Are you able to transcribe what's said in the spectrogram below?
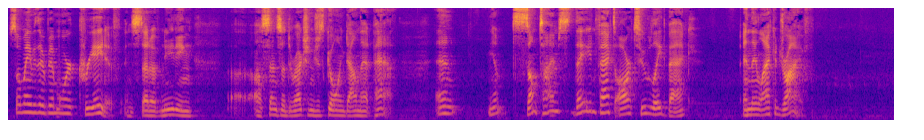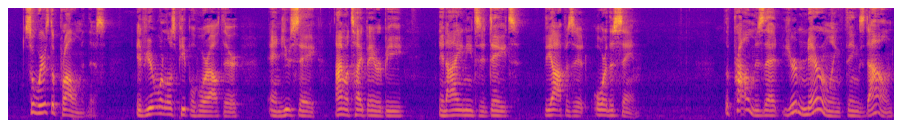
So maybe they're a bit more creative instead of needing uh, a sense of direction just going down that path. And, you know, sometimes they, in fact, are too laid back and they lack a drive. So, where's the problem in this? If you're one of those people who are out there and you say, I'm a type A or B and I need to date the opposite or the same, the problem is that you're narrowing things down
